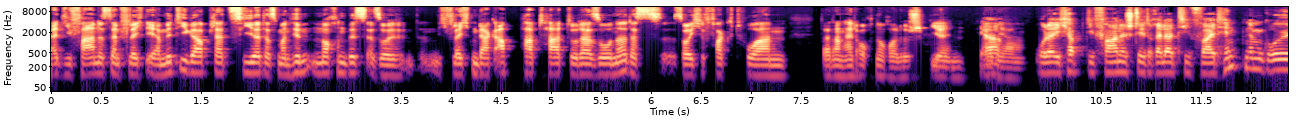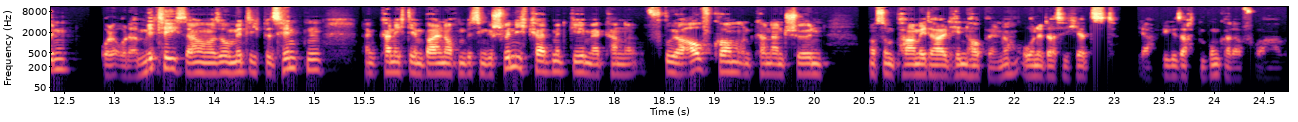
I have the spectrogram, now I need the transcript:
ja, die Fahne ist dann vielleicht eher mittiger platziert, dass man hinten noch ein bisschen, also nicht vielleicht einen Bergabpad hat oder so, ne, dass solche Faktoren da dann halt auch eine Rolle spielen. Ja, ja. oder ich habe die Fahne steht relativ weit hinten im Grün oder, oder mittig, sagen wir mal so, mittig bis hinten. Dann kann ich dem Ball noch ein bisschen Geschwindigkeit mitgeben. Er kann früher aufkommen und kann dann schön noch so ein paar Meter halt hinhoppeln, ne? ohne dass ich jetzt, ja, wie gesagt, einen Bunker davor habe.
